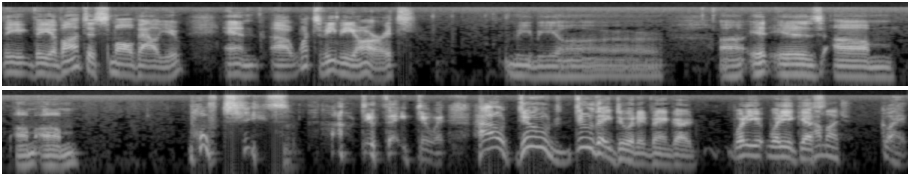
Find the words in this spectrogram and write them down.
The the Avantis small value, and uh, what's VBR? It's VBR. Uh, it is um um um. Oh jeez, how do they do it? How do do they do it at Vanguard? What do you what do you guess? how much? Go ahead,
